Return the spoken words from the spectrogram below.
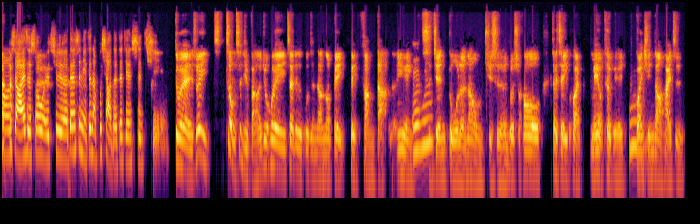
哦，小孩子受委屈了，但是你真的不晓得这件事情。对，所以这种事情反而就会在这个过程当中被被放大了，因为时间多了，嗯、那我们其实很多时候在这一块没有特别关心到孩子，嗯、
